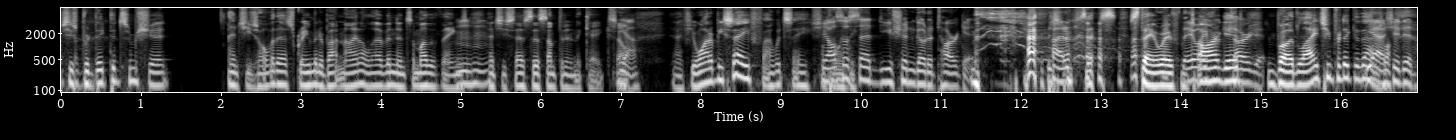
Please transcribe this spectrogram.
she's predicted some shit. And she's over there screaming about 9-11 and some other things. Mhm. And she says there's something in the cake. So yeah. if you want to be safe, I would say She also the- said you shouldn't go to Target. I don't says stay away from Stay away from Target, Target. Bud Light. She predicted that. yeah, well. she did.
